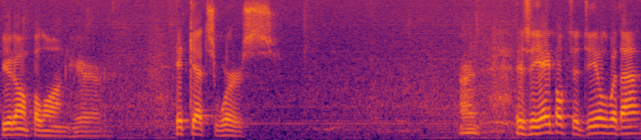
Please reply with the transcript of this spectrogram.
You don't belong here. It gets worse. Right. Is he able to deal with that?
